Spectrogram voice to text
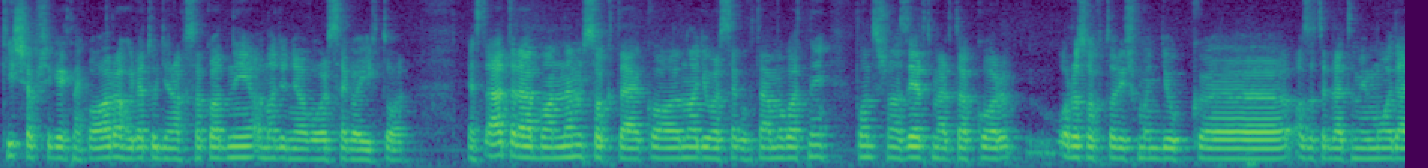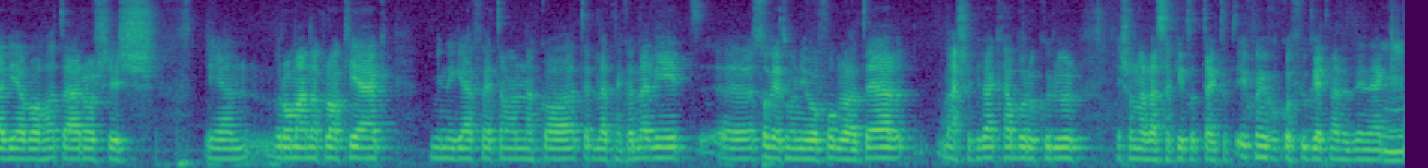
kisebbségeknek arra, hogy le tudjanak szakadni a nagyanyag országaiktól. Ezt általában nem szokták a nagy országok támogatni, pontosan azért, mert akkor oroszoktól is mondjuk az a terület, ami Moldáviával határos, és ilyen románok lakják, mindig elfejtem ennek a területnek a nevét, ö, Szovjetunió foglalt el második világháború körül, és onnan leszakították, tehát ők mondjuk akkor függetlenednének. Mm.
